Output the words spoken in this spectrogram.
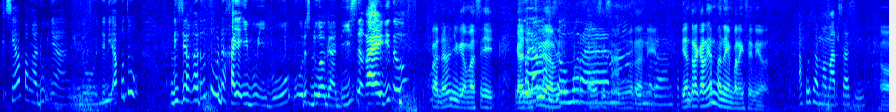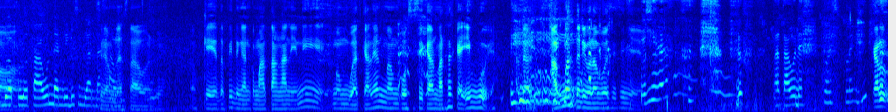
ke siapa ngadunya gitu jadi aku tuh di Jakarta tuh udah kayak ibu-ibu ngurus dua gadis ya kayak gitu padahal juga masih nggak ada Padahal juga masih seumuran. masih seumuran ya Seumuran. di antara kalian mana yang paling senior aku sama Marsa sih Oh. 20 tahun dan Widi 19, 19 tahun tahun Iya. Oke, tapi dengan kematangan ini membuat kalian memposisikan Marsa kayak ibu ya? Atau abah tadi pada posisinya ya? iya duh nggak tahu deh cosplay Kalau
